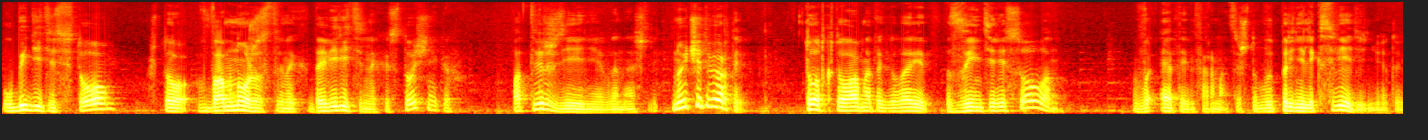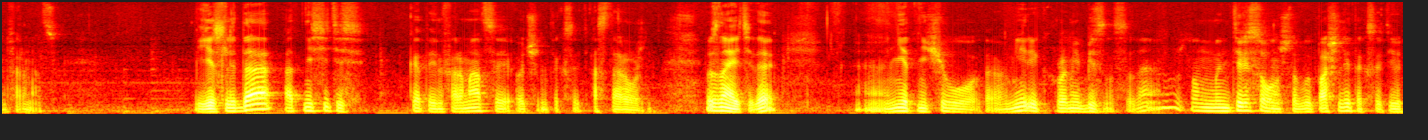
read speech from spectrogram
убедитесь в том, что во множественных доверительных источниках подтверждение вы нашли. Ну и четвертый. Тот, кто вам это говорит, заинтересован в этой информации, чтобы вы приняли к сведению эту информацию. Если да, отнеситесь к этой информации очень, так сказать, осторожно. Вы знаете, да, э, нет ничего да, в мире, кроме бизнеса, да, ну, он интересован, чтобы вы пошли, так сказать, и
